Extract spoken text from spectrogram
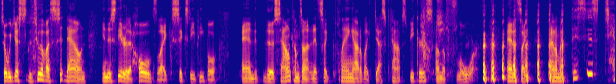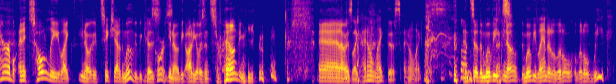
So we just the two of us sit down in this theater that holds like sixty people, and the sound comes on, and it's like playing out of like desktop speakers on the floor, and it's like, and I'm like, this is terrible, and it totally like you know it takes you out of the movie because course. you know the audio isn't surrounding you. And I was like, I don't like this. I don't like this. And so the movie, you know, the movie landed a little, a little weak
